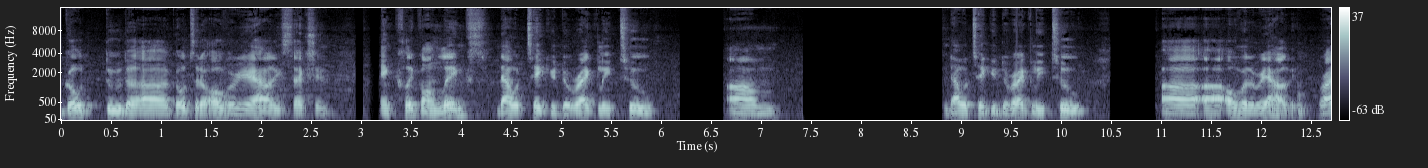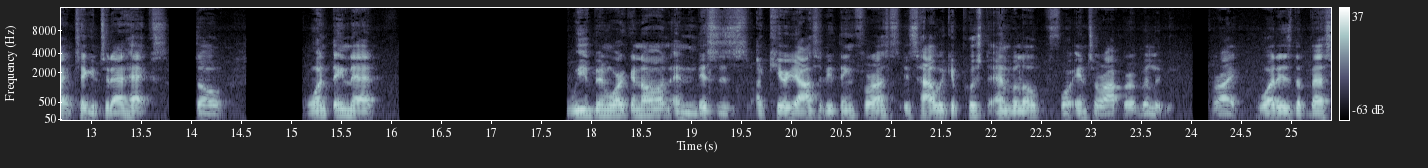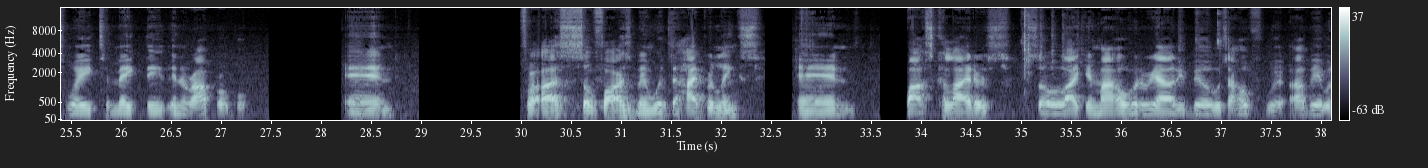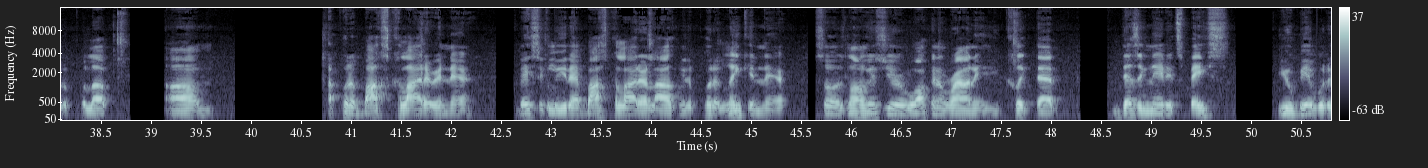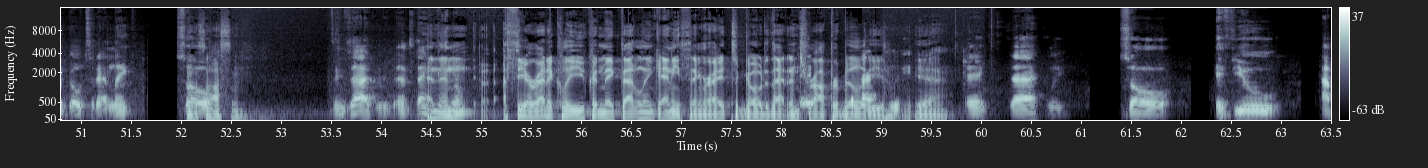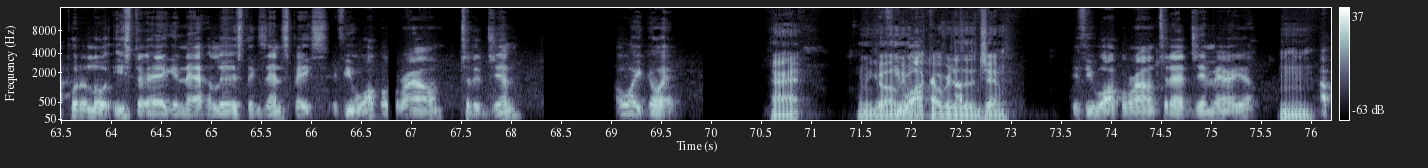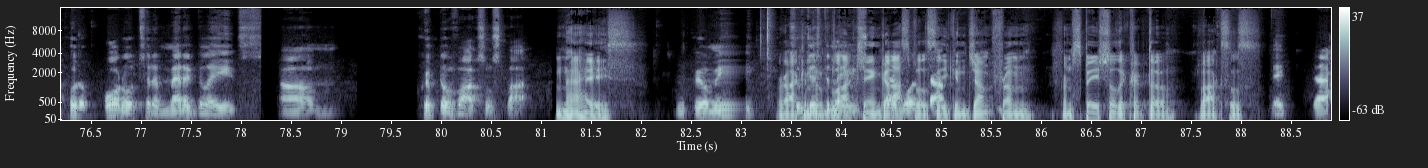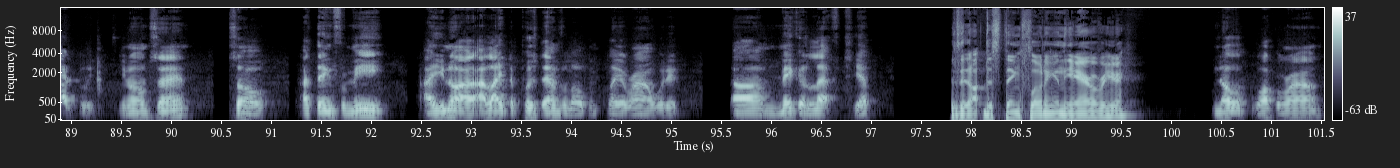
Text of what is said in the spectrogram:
go through the uh, go to the over reality section and click on links that would take you directly to um, that would take you directly to uh, uh, over the reality, right? Take you to that hex. So one thing that we've been working on, and this is a curiosity thing for us, is how we could push the envelope for interoperability, right? What is the best way to make things interoperable? And for us, so far, it's been with the hyperlinks and box colliders. So, like in my over the reality build, which I hope I'll be able to pull up, um, I put a box collider in there. Basically, that box collider allows me to put a link in there so as long as you're walking around and you click that designated space, you'll be able to go to that link. So That's awesome. Exactly. And, and then you. Uh, theoretically, you could make that link anything, right? To go to that interoperability. Exactly. Yeah. Exactly. So if you, I put a little Easter egg in that holistic Zen space. If you walk around to the gym, oh, wait, go ahead. All right. Let me go. Let me walk, walk over to the gym. If you walk around to that gym area, Mm-hmm. I put a portal to the Metaglades um, crypto voxel spot. Nice. You feel me? Rocking so the blockchain gospel, so you can jump from from spatial to crypto voxels. Exactly. You know what I'm saying? So I think for me, I you know I, I like to push the envelope and play around with it. Um, make a left. Yep. Is it this thing floating in the air over here? Nope. Walk around.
